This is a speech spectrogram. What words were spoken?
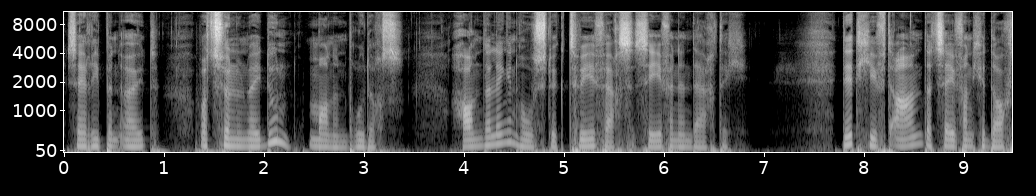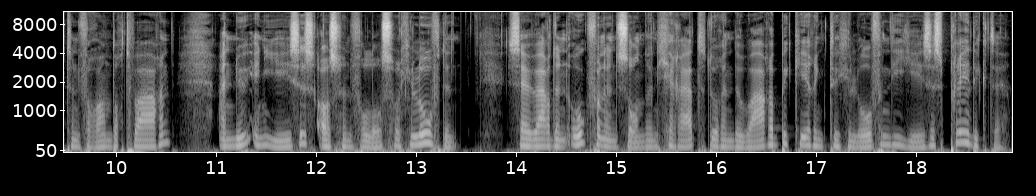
Zij riepen uit: Wat zullen wij doen, mannenbroeders? Handelingen hoofdstuk 2, vers 37. Dit geeft aan dat zij van gedachten veranderd waren en nu in Jezus als hun verlosser geloofden. Zij werden ook van hun zonden gered door in de ware bekering te geloven die Jezus predikte.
